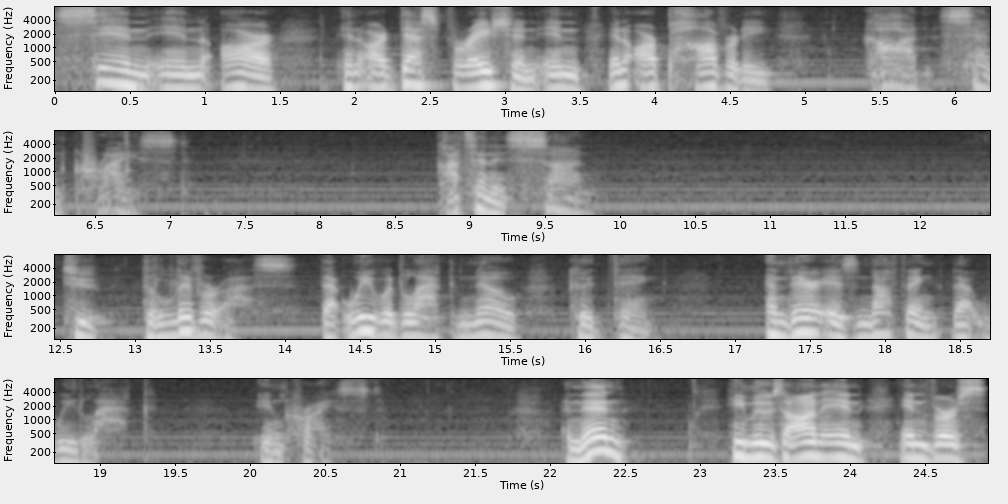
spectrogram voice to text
sin, in our, in our desperation, in, in our poverty, God sent Christ. God sent his son to deliver us, that we would lack no good thing. And there is nothing that we lack in Christ. And then he moves on in, in verse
